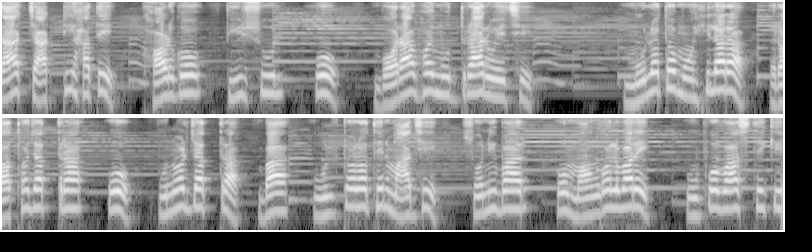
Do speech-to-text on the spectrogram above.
তার চারটি হাতে খড়গ, ত্রিশূল ও বরাভয় মুদ্রা রয়েছে। মূলত মহিলারা রথযাত্রা ও পুনর্যাত্রা বা উল্টো রথের মাঝে শনিবার ও মঙ্গলবারে উপবাস থেকে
